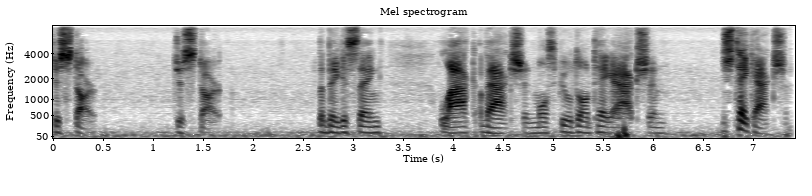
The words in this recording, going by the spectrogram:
Just start. Just start. The biggest thing lack of action. Most people don't take action. Just take action.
